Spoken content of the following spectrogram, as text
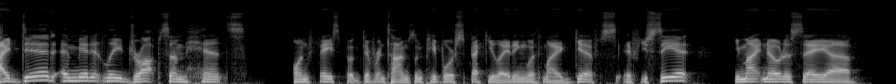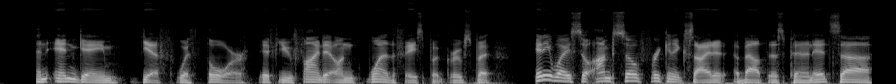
i did immediately drop some hints on facebook different times when people were speculating with my gifts if you see it you might notice a uh, an end game gif with thor if you find it on one of the facebook groups. But anyway so i'm so freaking excited about this pen. It's uh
